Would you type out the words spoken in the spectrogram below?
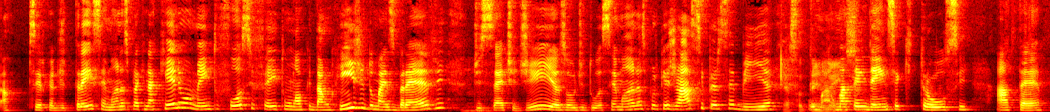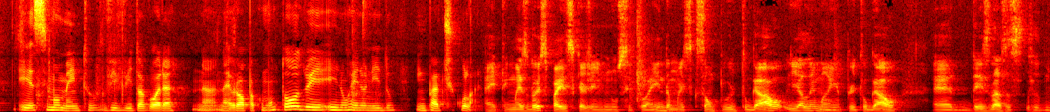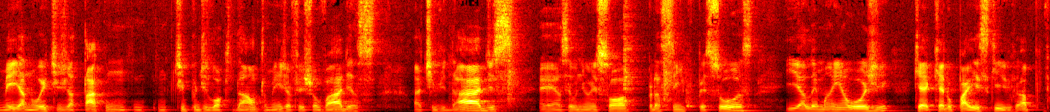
há cerca de três semanas para que naquele momento fosse feito um lockdown rígido, mais breve, de sete dias ou de duas semanas, porque já se percebia tendência. Uma, uma tendência que trouxe até esse momento vivido agora na, na Europa como um todo e, e no Reino Unido em particular. É, tem mais dois países que a gente não citou ainda, mas que são Portugal e Alemanha. Portugal, é, desde as meia-noite, já está com, com, um tipo de lockdown também, já fechou várias atividades, é, as reuniões só para cinco pessoas. E a Alemanha hoje, que, é, que era o país que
